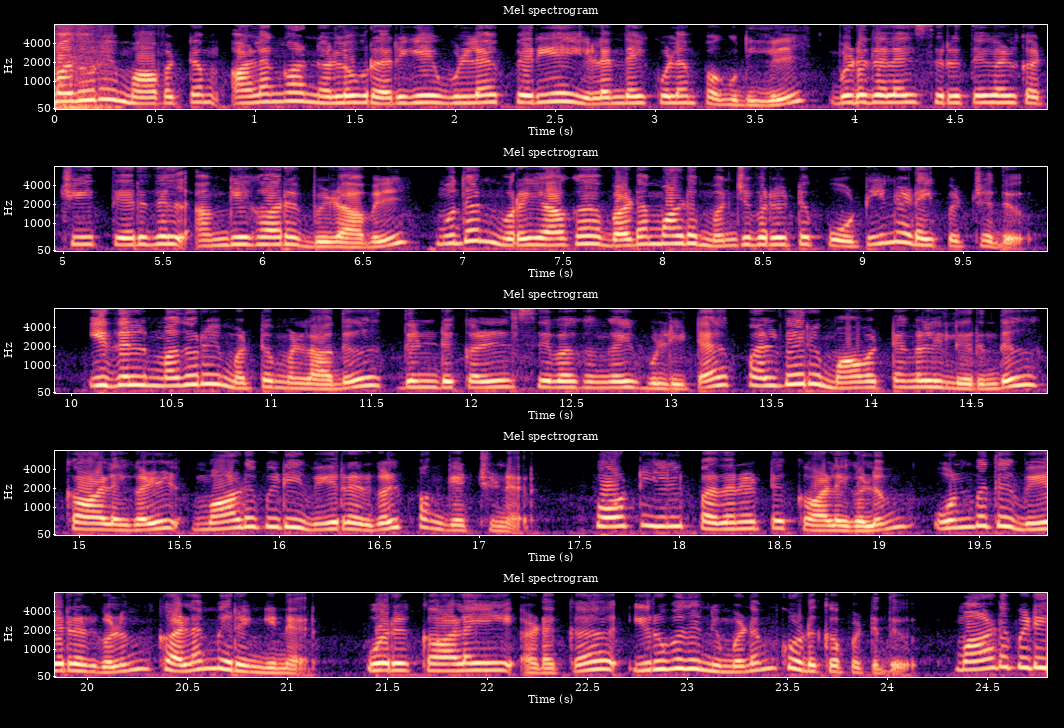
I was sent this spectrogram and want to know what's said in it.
மதுரை மாவட்டம் அலங்காநல்லூர் அருகே உள்ள பெரிய இலந்தைக்குளம் பகுதியில் விடுதலை சிறுத்தைகள் கட்சி தேர்தல் அங்கீகார விழாவில் முதன்முறையாக வடமாடு மஞ்சுவரட்டு போட்டி நடைபெற்றது. இதில் மதுரை மட்டுமல்லாது திண்டுக்கல் சிவகங்கை உள்ளிட்ட பல்வேறு மாவட்டங்களிலிருந்து காளைகள் மாடுபிடி வீரர்கள் பங்கேற்றனர். போட்டியில் பதினெட்டு காளைகளும் ஒன்பது வீரர்களும் களமிறங்கினர். ஒரு காளையை அடக்க இருபது நிமிடம் கொடுக்கப்பட்டது. மாடுபிடி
